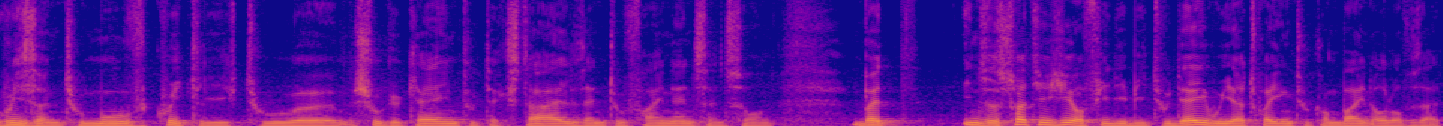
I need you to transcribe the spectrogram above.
reason to move quickly to uh, sugarcane, to textiles, and to finance and so on. But in the strategy of EDB today, we are trying to combine all of that.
